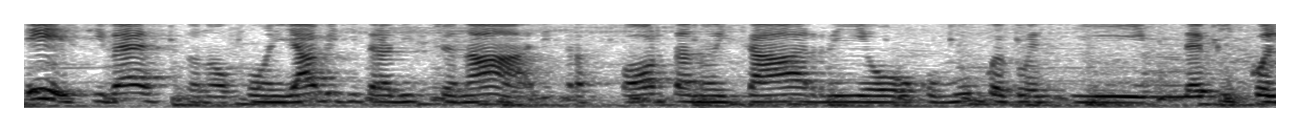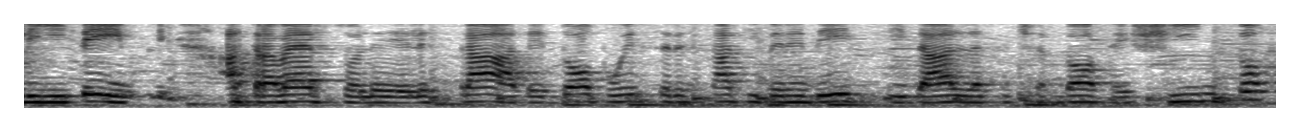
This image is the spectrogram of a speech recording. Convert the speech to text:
e si vestono con gli abiti tradizionali, trasportano i carri o comunque questi piccoli templi attraverso le, le strade dopo essere stati benedetti dal sacerdote Shinto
